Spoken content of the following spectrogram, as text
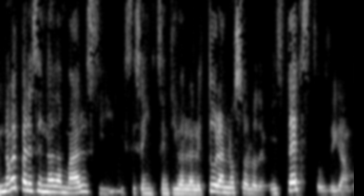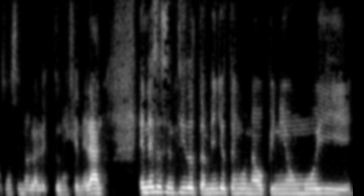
no me parece nada mal si, si, se incentiva la lectura, no solo de mis textos, digamos, ¿no? sino la lectura en general. En ese sentido, también yo tengo una opinión muy,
